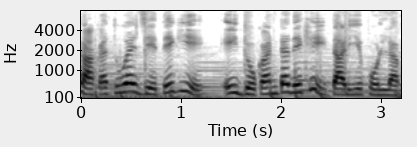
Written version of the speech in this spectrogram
কাকাতুয়ায় যেতে গিয়ে এই দোকানটা দেখেই দাঁড়িয়ে পড়লাম।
